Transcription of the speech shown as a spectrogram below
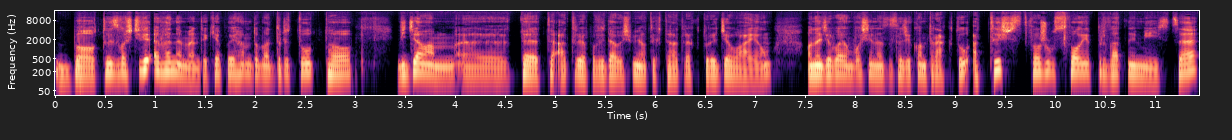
Bo to jest właściwie ewenement. Jak ja pojechałam do Madrytu, to widziałam e, te teatry, opowiadałeś mi o tych teatrach, które działają. One działają właśnie na zasadzie kontraktu, a tyś stworzył swoje prywatne miejsce,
